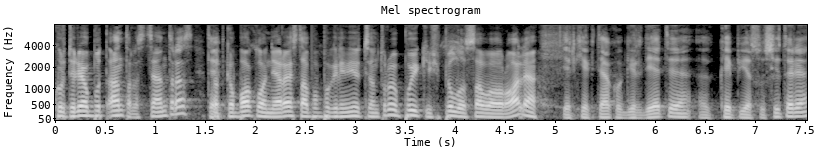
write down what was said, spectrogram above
kur turėjo būti antras centras, Taip. bet Kaboklo nėra, jis tapo pagrindiniu centru, puikiai išpilo savo rolę. Ir kiek teko girdėti, kaip jie susitarė,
